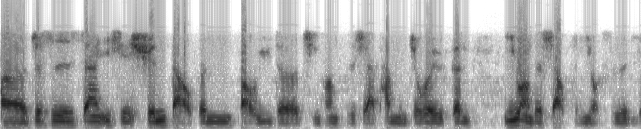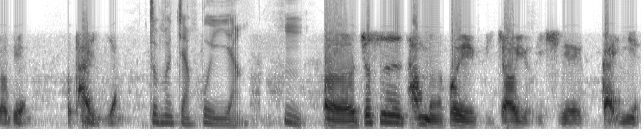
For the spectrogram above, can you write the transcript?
呃就是像一些宣导跟保育的情况之下，他们就会跟以往的小朋友是有点不太一样。怎么讲不一样？嗯，呃，就是他们会比较有一些概念，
